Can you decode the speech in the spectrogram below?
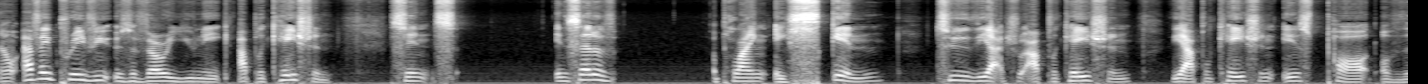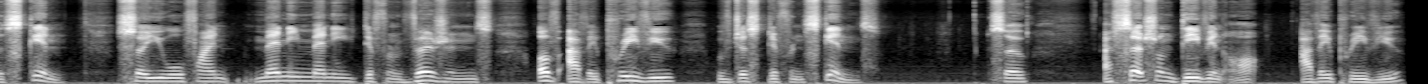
Now Ave Preview is a very unique application since instead of applying a skin to the actual application, the application is part of the skin. So you will find many, many different versions of Ave Preview with just different skins. So I've searched on DeviantArt, Ave Preview,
